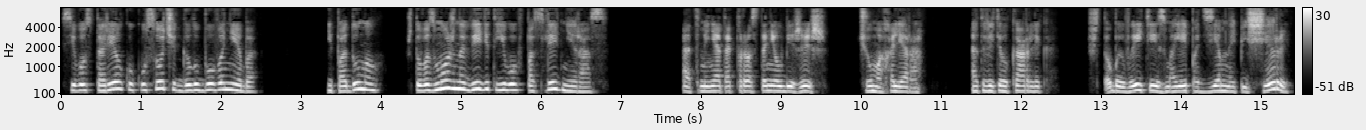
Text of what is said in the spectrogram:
всего с тарелку кусочек голубого неба, и подумал, что, возможно, видит его в последний раз. «От меня так просто не убежишь, чума холера», — ответил карлик. «Чтобы выйти из моей подземной пещеры,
